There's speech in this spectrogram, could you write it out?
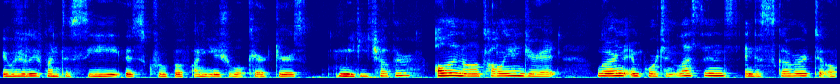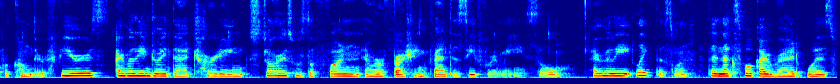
it was really fun to see this group of unusual characters meet each other. All in all, Talia and Jarrett learn important lessons and discover to overcome their fears. I really enjoyed that charting stars was a fun and refreshing fantasy for me, so I really liked this one. The next book I read was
